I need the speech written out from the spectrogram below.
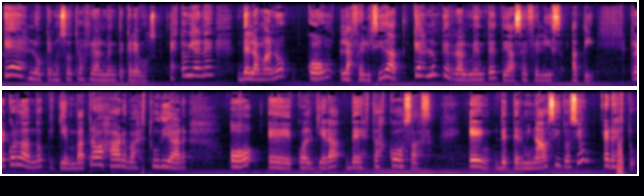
qué es lo que nosotros realmente queremos. Esto viene de la mano con la felicidad. ¿Qué es lo que realmente te hace feliz a ti? Recordando que quien va a trabajar, va a estudiar o eh, cualquiera de estas cosas en determinada situación, eres tú.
